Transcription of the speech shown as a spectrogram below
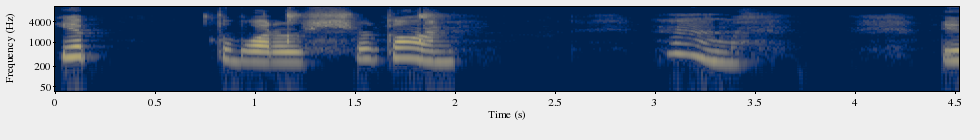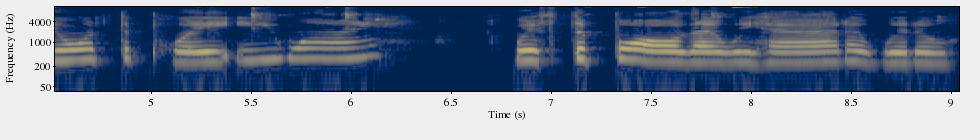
Yep, the water's sure gone. Hmm, do you want to play EY? with the ball that we had, a little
